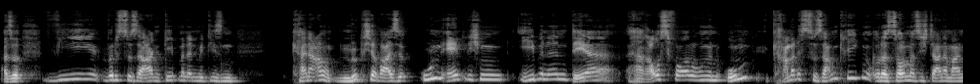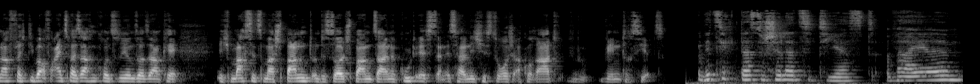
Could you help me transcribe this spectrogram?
Also, wie würdest du sagen, geht man denn mit diesen keine Ahnung, möglicherweise unendlichen Ebenen der Herausforderungen um? Kann man das zusammenkriegen? Oder soll man sich deiner Meinung nach vielleicht lieber auf ein, zwei Sachen konzentrieren und soll sagen, okay, ich mach's jetzt mal spannend und es soll spannend sein und gut ist, dann ist halt nicht historisch akkurat. Wen interessiert's? Witzig, dass du Schiller zitierst, weil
